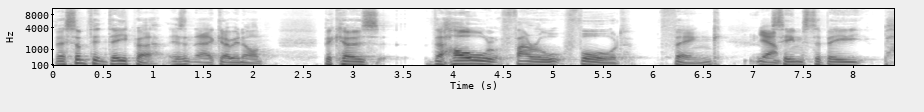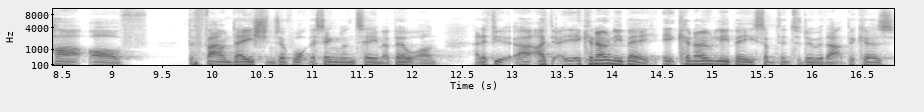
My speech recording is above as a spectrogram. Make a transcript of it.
There's something deeper, isn't there, going on? Because the whole Farrell Ford thing Yeah. seems to be part of the foundations of what this England team are built on. And if you, uh, I, it can only be, it can only be something to do with that. Because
